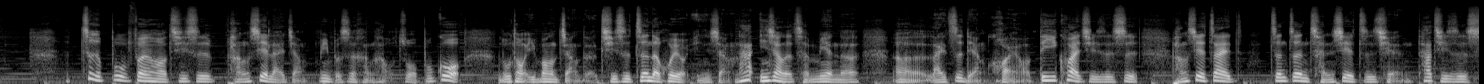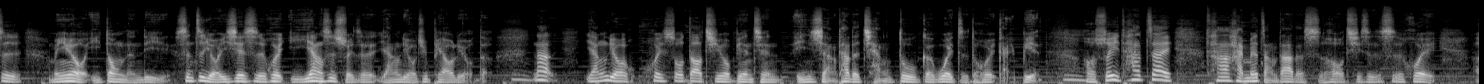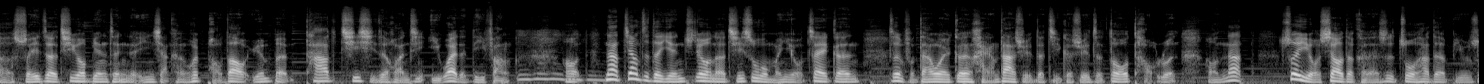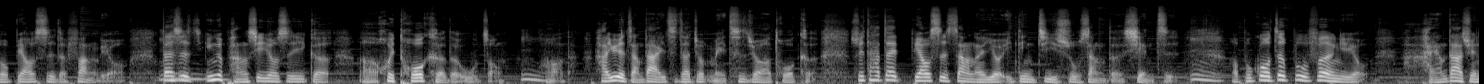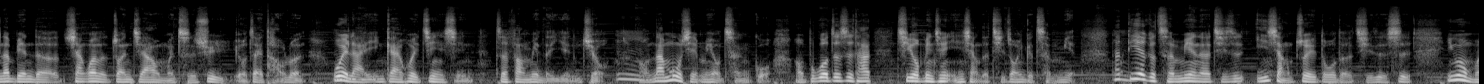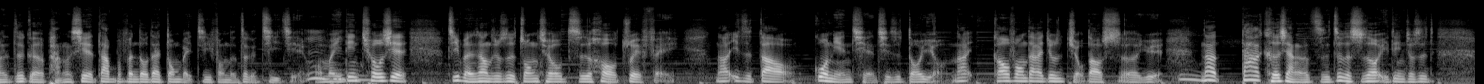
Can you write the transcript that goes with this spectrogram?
这个部分哈，其实螃蟹来讲并不是很好做。不过，如同以往讲的，其实真的会有影响。它影响的层面呢，呃，来自两块哦。第一块其实是螃蟹在真正呈现之前，它其实是没有移动能力，甚至有一些是会一样是随着洋流去漂流的。嗯、那洋流会受到气候变迁影响，它的强度跟位置都会改变。好、嗯哦，所以它在它还没有长大的时候，其实是会呃随着气候变迁的影响，可能会跑到原本它栖息的环境以外的地方。嗯哼哼哼哦，那这样子的研究呢，其实我们有在跟政府单位、跟海洋大学的几个学者都有讨论。哦，那。最有效的可能是做它的，比如说标示的放流，但是因为螃蟹又是一个呃会脱壳的物种，嗯，好，它越长大一次，它就每次就要脱壳，所以它在标示上呢也有一定技术上的限制，嗯，哦，不过这部分也有。海洋大学那边的相关的专家，我们持续有在讨论，未来应该会进行这方面的研究。嗯，哦，那目前没有成果。哦，不过这是它气候变迁影响的其中一个层面。那第二个层面呢，其实影响最多的，其实是因为我们这个螃蟹大部分都在东北季风的这个季节，我们一定秋蟹基本上就是中秋之后最肥，那一直到。过年前其实都有，那高峰大概就是九到十二月，嗯，那大家可想而知，这个时候一定就是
